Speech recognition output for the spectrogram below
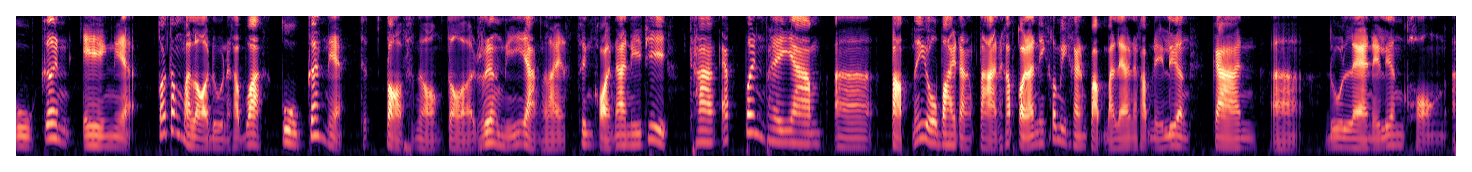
Google เองเนี่ย ก็ต้องมารอดูนะครับว่า Google เนี่ยจะตอบสนองต่อเรื่องนี้อย่างไร ซึ่งก่อนหน้านี้ที่ทาง Apple พยายามปรับนโยบายต่างๆนะครับก่อนหน้านี้ก็มีการปรับมาแล้วนะครับในเรื่องการดูแลในเรื่องของอ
